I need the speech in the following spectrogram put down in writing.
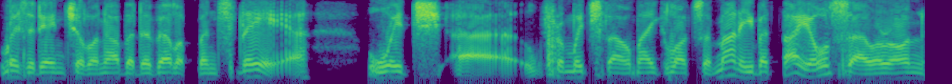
residential and other developments there, which uh, from which they'll make lots of money. But they also are on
